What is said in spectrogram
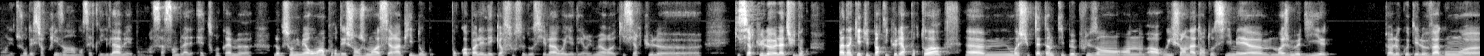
Bon, il y a toujours des surprises hein, dans cette ligue-là, mais bon, ça semble être quand même euh, l'option numéro un pour des changements assez rapides. Donc pourquoi pas les Lakers sur ce dossier-là? Ouais, il y a des rumeurs qui circulent, qui circulent là-dessus. Donc pas d'inquiétude particulière pour toi. Euh, moi, je suis peut-être un petit peu plus en, Alors, oui, je suis en attente aussi, mais euh, moi, je me dis, toi, le côté, le wagon euh,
